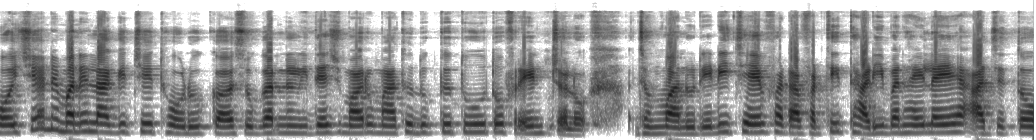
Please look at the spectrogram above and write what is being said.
હોય છે અને મને લાગે છે થોડુંક સુગરને લીધે જ મારું માથું દુખતું હતું. તો ફ્રેન્ડ ચલો, જમવાનું રેડી છે. ફટાફટથી થાળી બનાવી લઈએ. આજે તો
